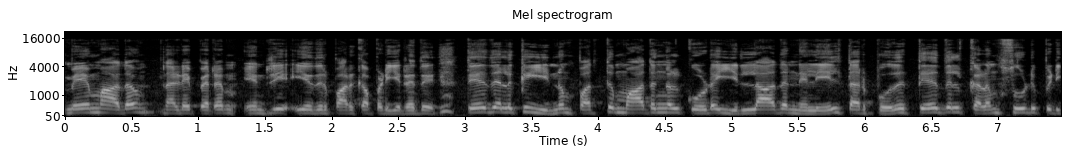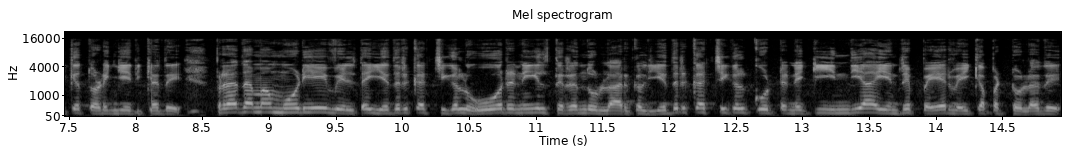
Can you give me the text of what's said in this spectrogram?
மே மாதம் நடைபெறும் என்று எதிர்பார்க்கப்படுகிறது. தேர்தலுக்கு இன்னும் பத்து மாதங்கள் கூட இல்லாத நிலையில் தற்போது தேர்தல் களம் சூடுபிடிக்க தொடங்கியிருக்கிறது. பிரதமர் மோடியை வீழ்த்த எதிர்க்கட்சிகள் ஓரணியில் திறந்துள்ளார்கள் எதிர்க்கட்சிகள் கூட்டணிக்கு இந்தியா என்று பெயர் வைக்கப்பட்டுள்ளது.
